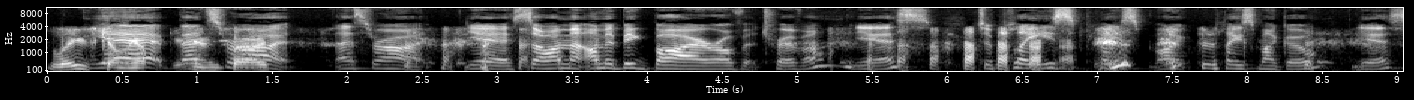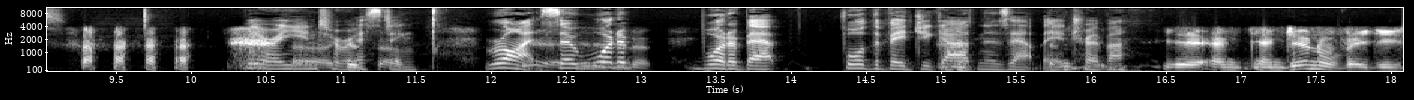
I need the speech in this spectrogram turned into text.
leaves coming up again. that's so, right. That's right. Yeah, so I'm a, I'm a big buyer of it, Trevor. Yes, to please please my please my girl. Yes. Very oh, interesting. Right. so what? isn't A, what about for the veggie gardeners out there, Trevor? Yeah, and and general veggies.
